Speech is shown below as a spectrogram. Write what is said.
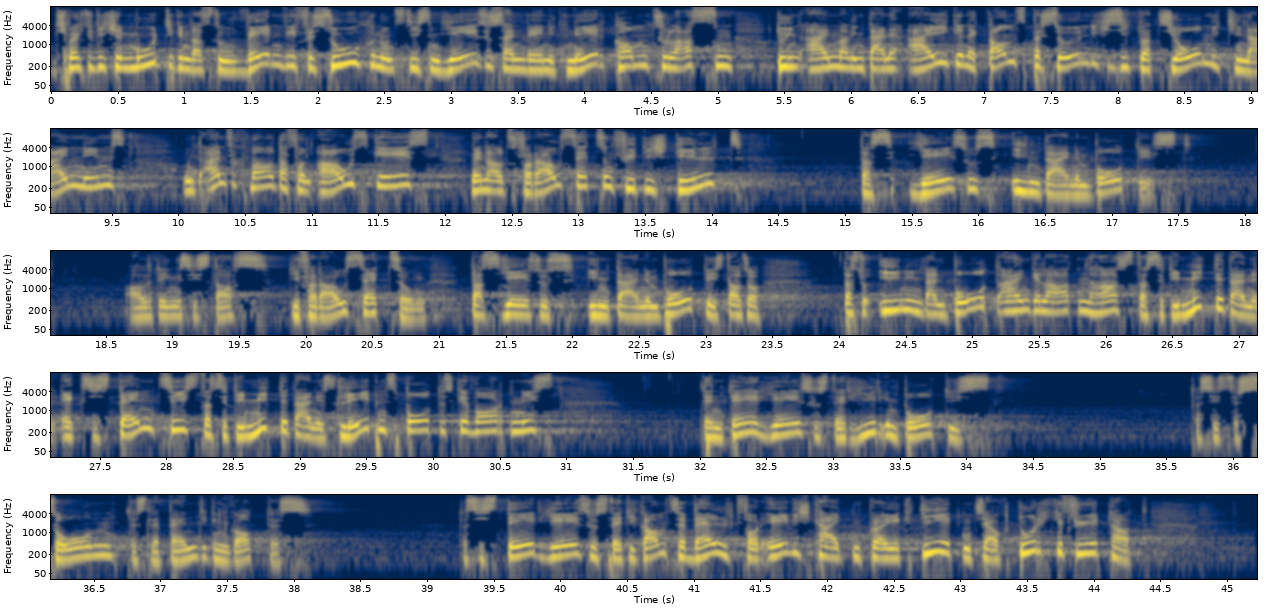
Ich möchte dich ermutigen, dass du, während wir versuchen, uns diesen Jesus ein wenig näher kommen zu lassen, du ihn einmal in deine eigene, ganz persönliche Situation mit hineinnimmst und einfach mal davon ausgehst, wenn als Voraussetzung für dich gilt, dass Jesus in deinem Boot ist. Allerdings ist das die Voraussetzung, dass Jesus in deinem Boot ist. Also, dass du ihn in dein Boot eingeladen hast, dass er die Mitte deiner Existenz ist, dass er die Mitte deines Lebensbootes geworden ist. Denn der Jesus, der hier im Boot ist, das ist der Sohn des lebendigen Gottes. Das ist der Jesus, der die ganze Welt vor Ewigkeiten projektiert und sie auch durchgeführt hat.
